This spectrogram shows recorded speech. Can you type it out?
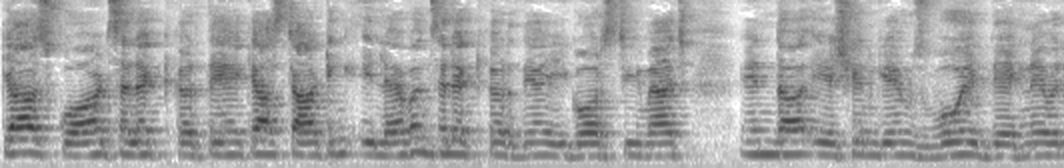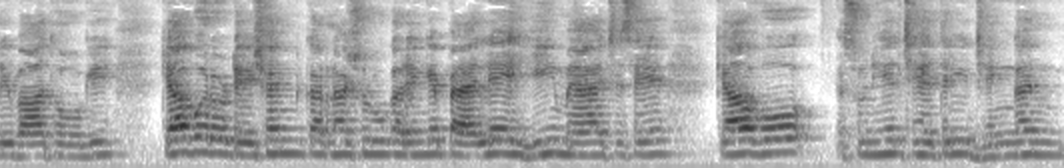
क्या स्क्वाड सेलेक्ट करते हैं, क्या स्टार्टिंग इलेवन सेलेक्ट करते हैं Igor Stimac in the Asian Games, वो एक देखने वाली बात होगी। क्या वो रोटेशन करना शुरू करेंगे? पहले ही मैच से क्या वो सुनील छेत्री, झिंगन,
